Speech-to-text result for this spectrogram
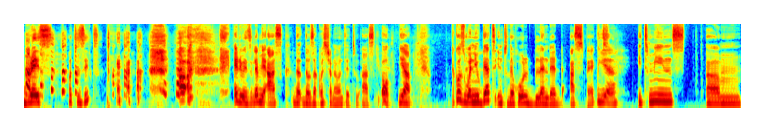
Grace, what is it? Oh, anyways, let me ask. Th- There was a question I wanted to ask you. Oh, yeah. Because when you get into the whole blended aspect, Yeah. it means um,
